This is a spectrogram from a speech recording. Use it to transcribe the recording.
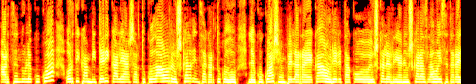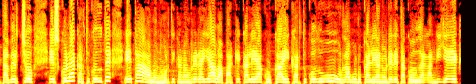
hartzen du lekukoa, hortikan biterik kalean sartuko da, hor euskalgintzak hartuko du. Lekukoa, senpelarraeka, horeretako Euskal Herrian Euskaraz lau izetara eta bertso eskolak hartuko dute, eta, bueno, hortikan aurrera ja, ba, parke kaleak ukaik hartuko du, urdaburu kalean horeretako udal langileek,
